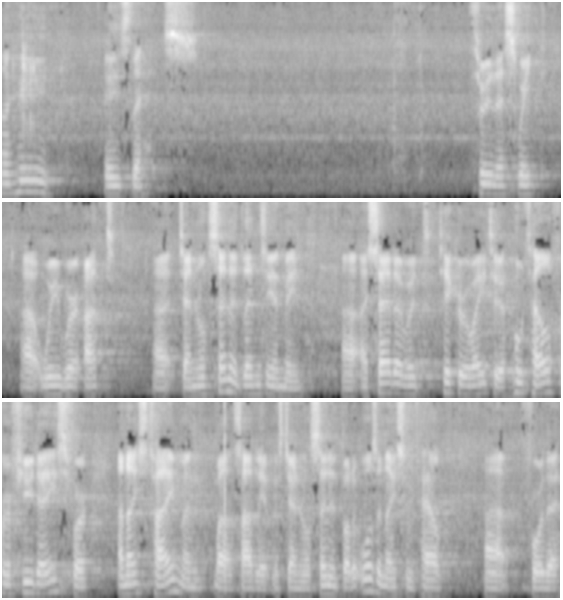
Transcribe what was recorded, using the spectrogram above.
Now, who is this? Through this week, uh, we were at uh, General Synod, Lindsay and me. Uh, I said I would take her away to a hotel for a few days for a nice time, and well, sadly it was General Synod, but it was a nice hotel uh, for the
